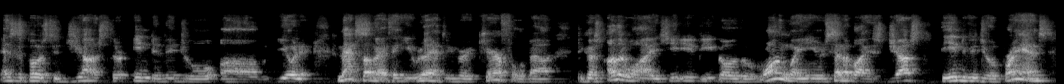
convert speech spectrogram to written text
as opposed to just their individual um, unit. And that's something I think you really have to be very careful about, because otherwise, you, if you go the wrong way and you incentivize just the individual brands,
